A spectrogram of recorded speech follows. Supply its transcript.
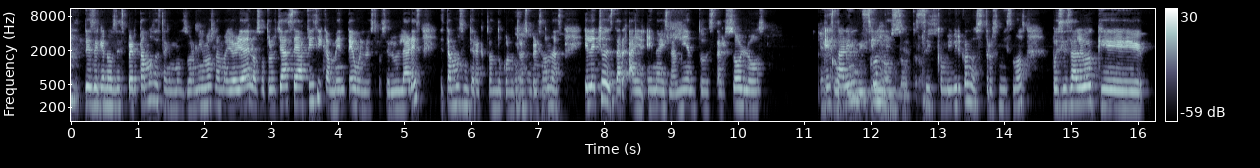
Desde que nos despertamos hasta que nos dormimos, la mayoría de nosotros, ya sea físicamente o en nuestros celulares, estamos interactuando con otras personas. Y el hecho de estar en aislamiento, estar solos, estar en silencio, sí, convivir con nosotros mismos, pues es algo que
